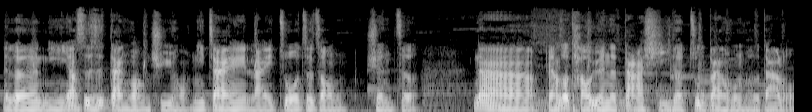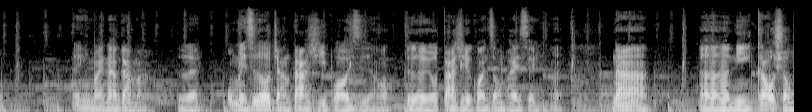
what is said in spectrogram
那个你要是是蛋黄区哦，你再来做这种选择。那比方说桃园的大溪的住办混合大楼，那你买那干嘛？对不对？我每次都讲大溪，不好意思哈，这个有大溪的观众拍谁？嗯，那呃，你高雄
